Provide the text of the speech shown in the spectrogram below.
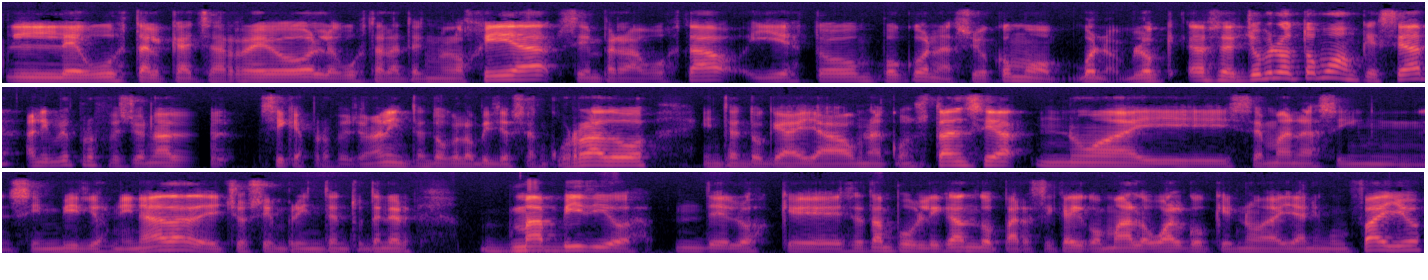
Le gusta el cacharreo, le gusta la tecnología, siempre le ha gustado. Y esto un poco nació como, bueno, o sea, yo me lo tomo aunque sea a nivel profesional. Sí que es profesional, intento que los vídeos sean currados, intento que haya una constancia. No hay semanas sin, sin vídeos ni nada. De hecho, siempre intento tener más vídeos de los que se están publicando para si caigo mal o algo que no haya ningún fallo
